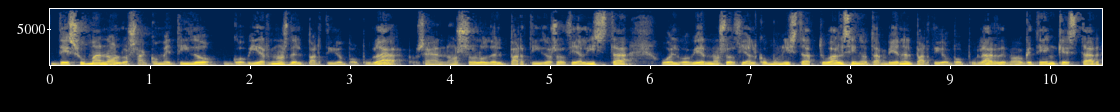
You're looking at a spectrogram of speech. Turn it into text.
de su mano los ha cometido gobiernos del Partido Popular, o sea, no solo del Partido Socialista o el gobierno social comunista actual, sino también el Partido Popular, de modo que tienen que estar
